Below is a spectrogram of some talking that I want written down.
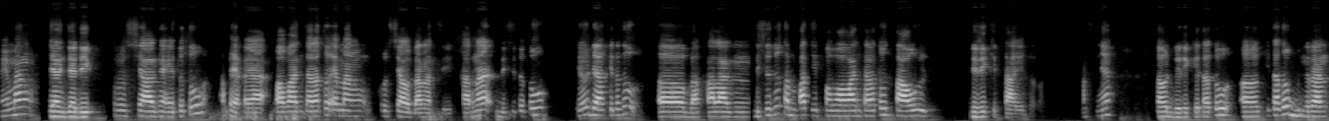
memang yang jadi krusialnya itu tuh apa ya kayak wawancara tuh emang krusial banget sih. Karena di situ tuh ya udah kita tuh uh, bakalan di situ tempat si pewawancara tuh tahu diri kita gitu. Maksudnya tahu diri kita tuh uh, kita tuh beneran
